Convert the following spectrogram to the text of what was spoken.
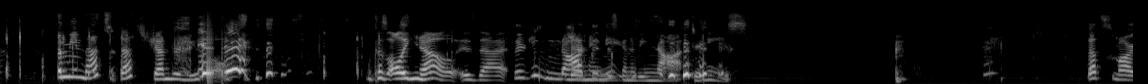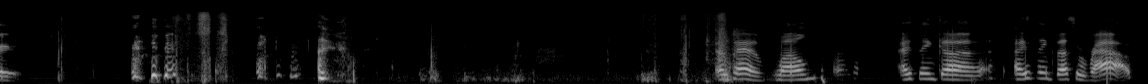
I mean, that's that's gender neutral because all you know is that They're just not Denise. is going to be not Denise. That's smart. okay, well, I think uh I think that's a wrap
